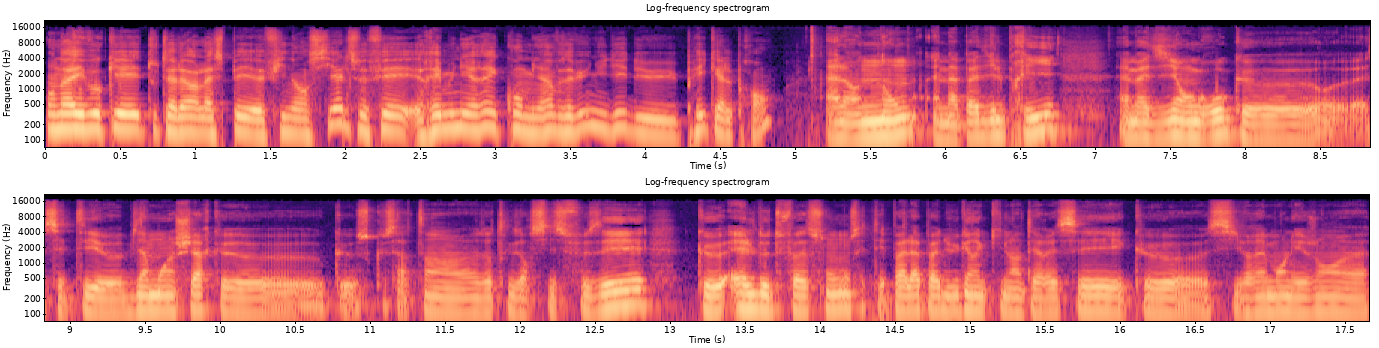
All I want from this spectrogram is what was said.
On a évoqué tout à l'heure l'aspect financier. Elle se fait rémunérer combien? Vous avez une idée du prix qu'elle prend? Alors non, elle m'a pas dit le prix. Elle m'a dit en gros que euh, c'était euh, bien moins cher que, ce que certains autres exorcistes faisaient, que elle de toute façon c'était pas l'appât du gain qui l'intéressait et que euh, si vraiment les gens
